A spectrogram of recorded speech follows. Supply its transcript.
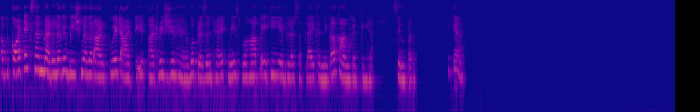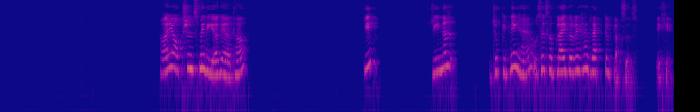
अब कॉर्टेक्स एंड मेडुला के बीच में अगर आर्कुएट आर्टी आर्टरीज जो है, वो प्रेजेंट है इट मीन्स वहाँ पे ही ये ब्लड सप्लाई करने का काम करती हैं सिंपल ठीक है? हमारे ऑप्शंस में दिया गया था कि रीनल जो किडनी है, उसे सप्लाई कर रहे हैं रेक्टल प्लक्सेस देखिए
